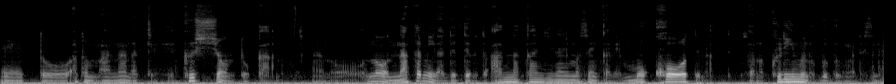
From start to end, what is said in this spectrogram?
えっ、と、あと、まあ、なんだっけ、クッションとか、あの、の中身が出てるとあんな感じになりませんかね。モコーってなって、そのクリームの部分がですね。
